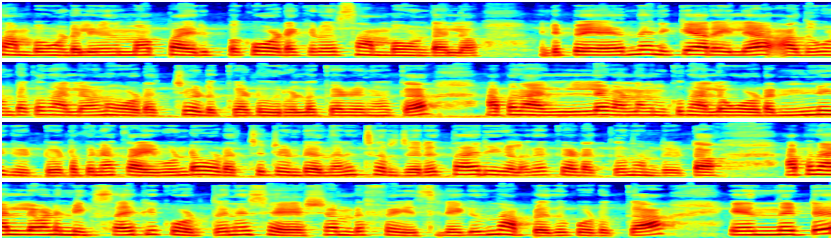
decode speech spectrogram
സംഭവം ഉണ്ടല്ലോ നമ്മൾ പരിപ്പൊക്കെ ഉടയ്ക്കുന്ന ഒരു സംഭവം ഉണ്ടല്ലോ. അതിന്റെ പേരെന്ന് എനിക്കറിയില്ല. അതുകൊണ്ടൊക്കെ നല്ലവണ്ണം ഉടച്ചെടുക്കുക കേട്ടോ ഉരുളക്കിഴങ്ങൊക്കെ. അപ്പോൾ നല്ലവണ്ണം നമുക്ക് നല്ല ഉടഞ്ഞു കിട്ടും കേട്ടോ. പിന്നെ കൈകൊണ്ട് ഉടച്ചിട്ടുണ്ട്. എന്നാലും ചെറിയ ചെറിയ തരികളൊക്കെ കിടക്കുന്നുണ്ട് കേട്ടോ. അപ്പോൾ നല്ലവണ്ണം മിക്സാക്കി കൊടുത്തതിന് ശേഷം നമ്മുടെ ഫേസിലേക്ക് ഒന്ന് അപ്ലൈ ചെയ്ത് കൊടുക്കുക. എന്നിട്ട്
